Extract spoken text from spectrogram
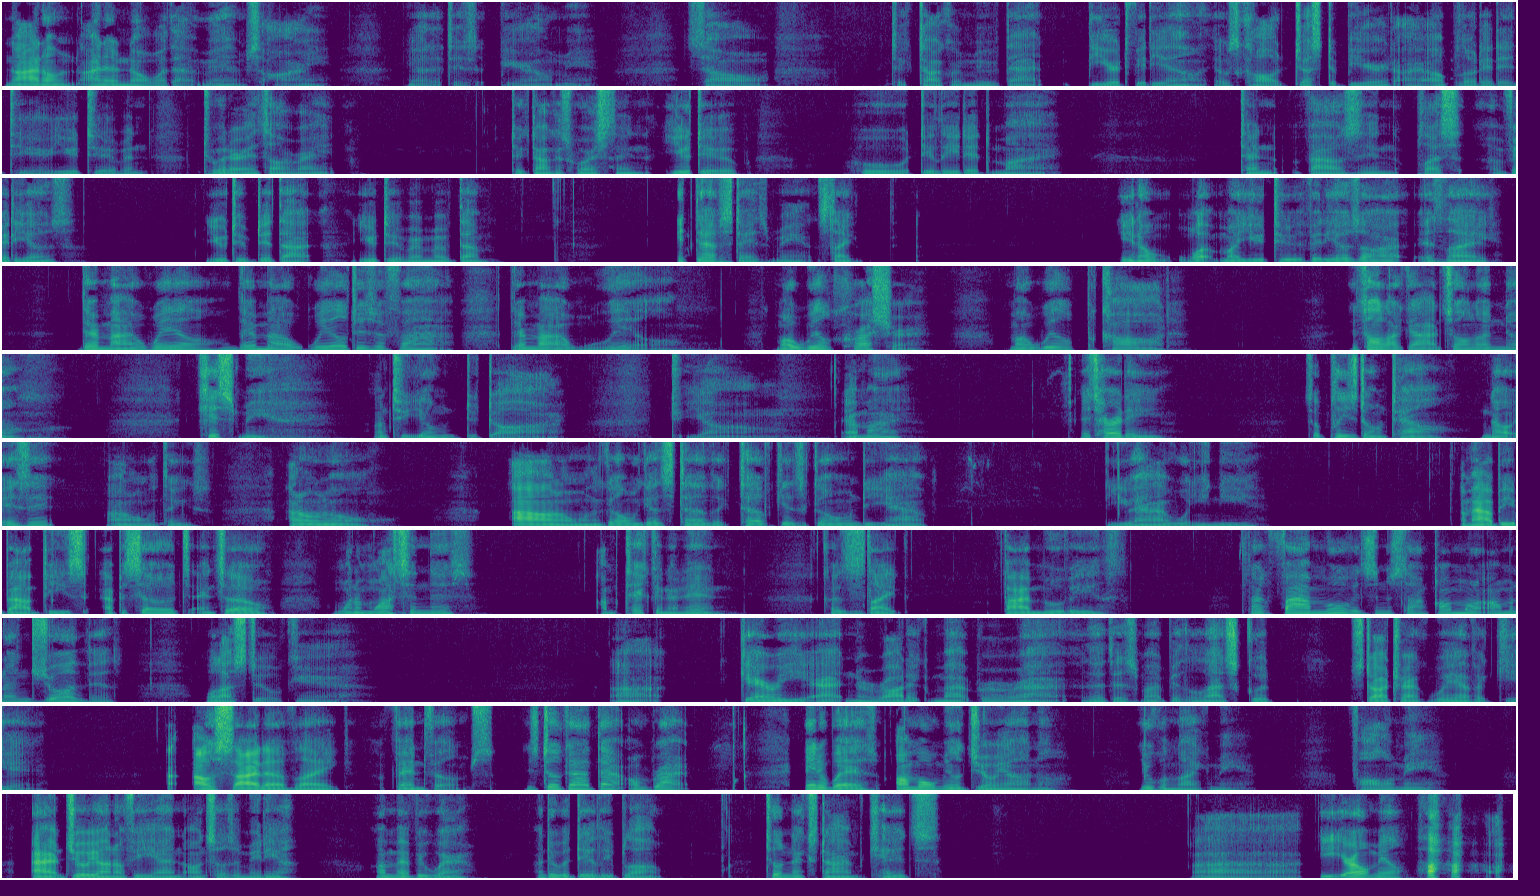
No, I don't. I didn't know what that meant. I'm sorry. To disappear on me. So TikTok removed that beard video. It was called Just a Beard. I uploaded it to YouTube and Twitter. It's alright. TikTok is worse than YouTube, who deleted my 10,000 plus videos. YouTube did that. YouTube removed them. It devastates me. It's like, you know what my YouTube videos are? Is like, they're my will. They're my will to survive. They're my will. My will crusher. My will Picard. It's all I got. It's all I know. Kiss me. I'm too young to die. Too young. Am I? It's hurting. So please don't tell. No, is it? I don't think so. I don't know. I don't want to go and get tough. Like tough gets going. Do you have? Do you have what you need? I'm happy about these episodes, and so when I'm watching this, I'm taking it in, cause it's like five movies. It's like five movies, and it's like I'm gonna I'm gonna enjoy this. Well, I still can. Uh, Gary at Nerdrotic might be that this might be the last good Star Trek we ever get. Outside of like fan films. You still got that, alright. Anyways, I'm Oatmeal Joey Arnold. You can like me. Follow me at VN on social media. I'm everywhere. I do a daily blog. Till next time, kids. Uh, eat your oatmeal. Ha ha ha.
